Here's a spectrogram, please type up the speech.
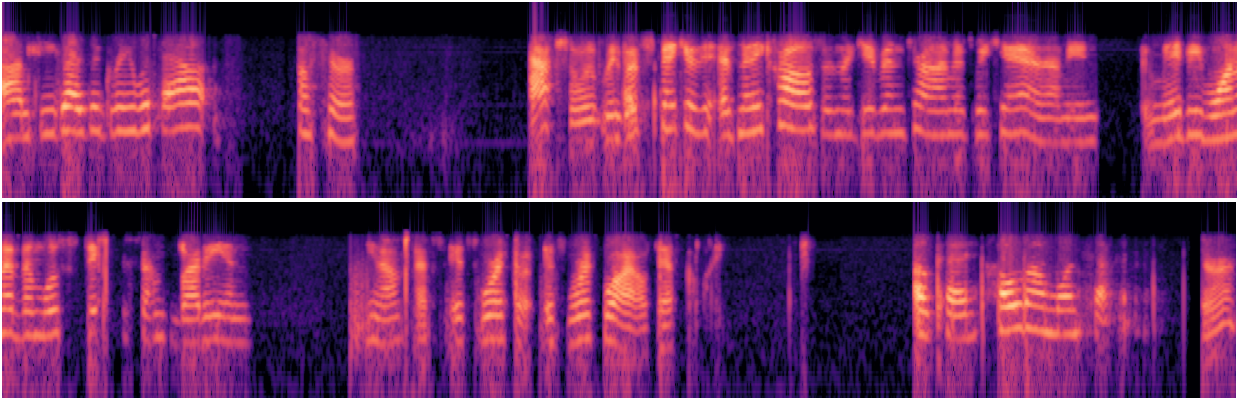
Um, do you guys agree with that? Oh, sure. Absolutely. Let's make as, as many calls in the given time as we can. I mean, maybe one of them will stick to somebody, and you know, that's it's worth it's worthwhile, definitely. Okay, hold on one second. Sure.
